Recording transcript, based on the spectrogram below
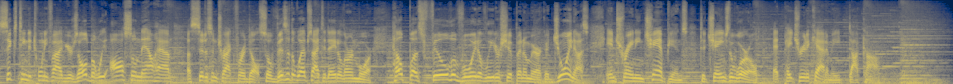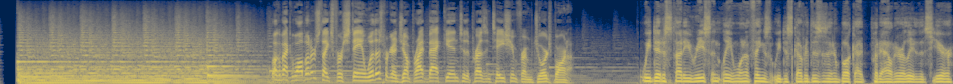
16 to 25 years old, but we also now have a citizen track for adults. So visit the website today to learn more. Help us fill the void of leadership in America. Join us in training champions to change the world at patriotacademy.com. Welcome back to Wall Builders. Thanks for staying with us. We're going to jump right back into the presentation from George Barna. We did a study recently, and one of the things that we discovered this is in a book I put out earlier this year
